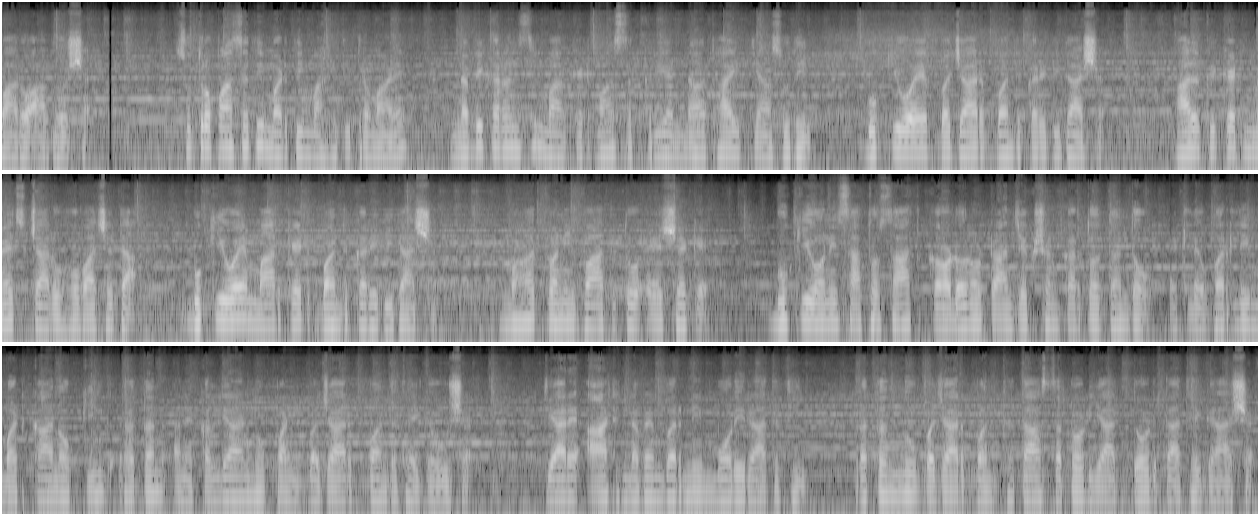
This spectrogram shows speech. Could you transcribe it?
વારો આવ્યો છે. સૂત્રો પાસેથી મળતી માહિતી પ્રમાણે નવી કરન્સી માર્કેટમાં સક્રિય ન થાય ત્યાં સુધી બુકીઓએ બજાર બંધ કરી દીધા છે. હાલ ક્રિકેટ મેચ ચાલુ હોવા છતાં, બુકીઓએ માર્કેટ બંધ કરી દીધા છે. મહત્વની વાત તો એ છે કે બુકીઓની સાથોસાથ કરોડોનું ટ્રાન્ઝેક્શન કરતો ધંધો એટલે વરલી મટકાનો કિંગ, રતન અને કલ્યાણનું પણ બજાર બંધ થઈ ગયું છે. ત્યારે આઠ નવેમ્બરની મોડી રાતથી રતનનું બજાર બંધ થતાં સટોડિયા દોડતા થઈ ગયા છે.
